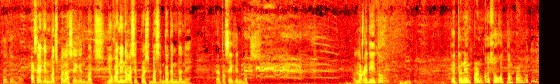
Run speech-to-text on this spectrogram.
Second batch. Ah, second batch pala, second batch. Yung kanina kasi first batch, ang gaganda na eh. Ito second batch. Ang laki dito. Ito na yung farm ko, sukat ng farm ko to. eh.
